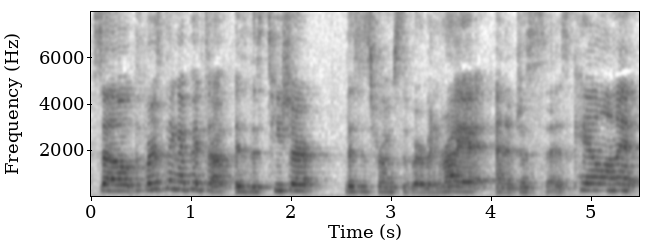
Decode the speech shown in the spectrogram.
So the first thing I picked up is this t-shirt. This is from Suburban Riot and it just says kale on it.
